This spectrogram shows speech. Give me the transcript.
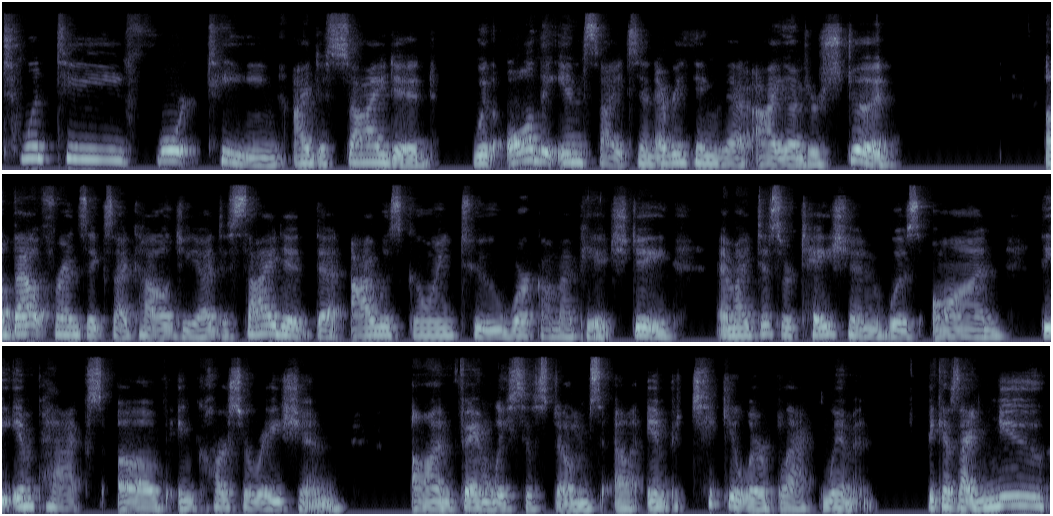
2014 i decided with all the insights and everything that i understood about forensic psychology, I decided that I was going to work on my PhD. And my dissertation was on the impacts of incarceration on family systems, uh, in particular, Black women. Because I knew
